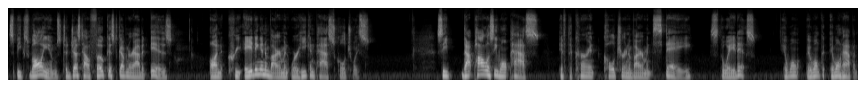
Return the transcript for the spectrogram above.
speaks volumes to just how focused Governor Abbott is on creating an environment where he can pass school choice. See, that policy won't pass if the current culture and environment stay the way it is. It won't it won't it won't happen.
